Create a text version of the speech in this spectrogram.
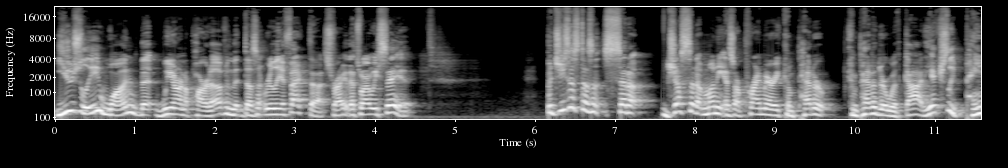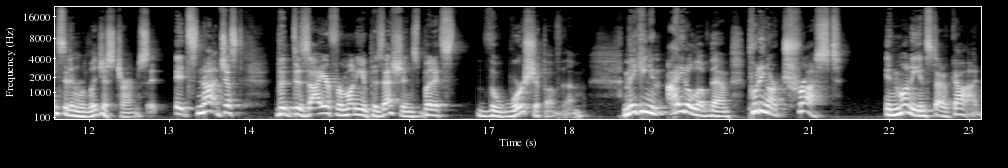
usually one that we aren't a part of and that doesn't really affect us, right? That's why we say it. But Jesus doesn't set up, just set up money as our primary competitor, competitor with God. He actually paints it in religious terms. It, it's not just the desire for money and possessions, but it's the worship of them, making an idol of them, putting our trust in money instead of God.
